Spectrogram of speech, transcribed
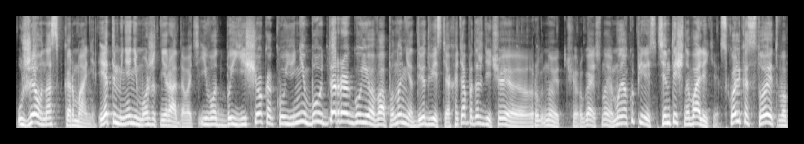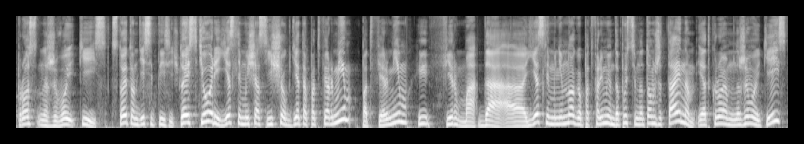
уже у нас в кармане. И это меня не может не радовать. И вот бы еще какую-нибудь дорогую вапу. Ну нет, 2200. А хотя, подожди, что я, ну, что ругаюсь? Ну, мы окупились. 7000 на валике. Сколько стоит вопрос на живой кейс? Стоит он 10 тысяч. То есть, в теории, если мы сейчас еще где-то подфермим, подфермим и фирма. Да, а если мы немного подфермим, допустим, на том же тайном и откроем ножевой кейс,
